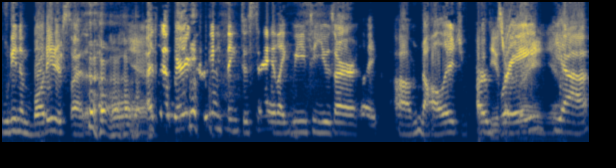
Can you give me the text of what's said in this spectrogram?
우리는 머리를 써야 된다고. Yeah. It's a very Korean thing to say. Like, we need to use our, like, um, knowledge, our Use our brain. brain, yeah.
